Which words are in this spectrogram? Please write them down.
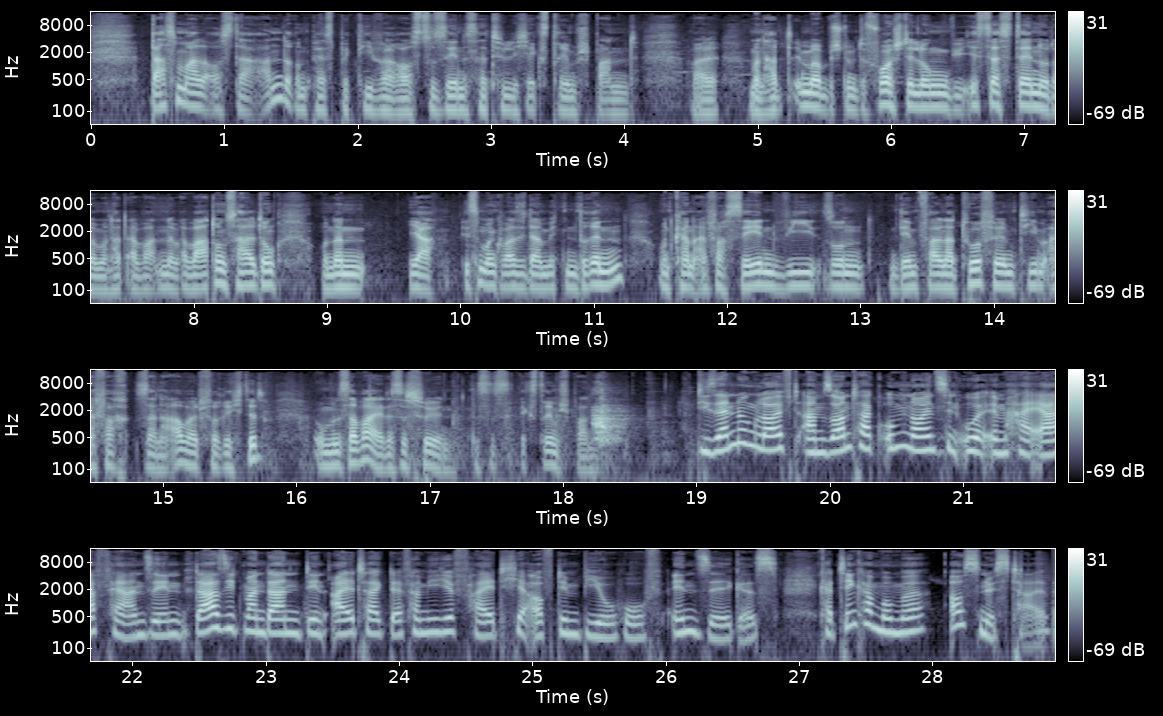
Das mal aus der anderen Perspektive herauszusehen, ist natürlich extrem spannend, weil man hat immer bestimmte Vorstellungen, wie ist das denn, oder man hat eine Erwartungshaltung und dann ja, ist man quasi da mittendrin und kann einfach sehen, wie so ein, in dem Fall Naturfilmteam einfach seine Arbeit verrichtet und man ist dabei. Das ist schön. Das ist extrem spannend. Die Sendung läuft am Sonntag um 19 Uhr im HR-Fernsehen. Da sieht man dann den Alltag der Familie Veit hier auf dem Biohof in Silges. Katinka Mumme aus Nüstal.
